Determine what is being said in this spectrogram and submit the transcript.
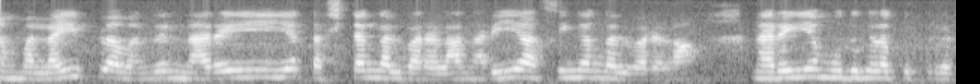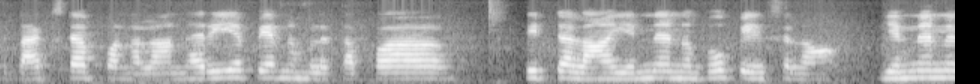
நம்ம லைஃப்பில் வந்து நிறைய கஷ்டங்கள் வரலாம் நிறைய அசிங்கங்கள் வரலாம். நிறைய முதுகில் குத்துறது பேக் ஸ்டாப் பண்ணலாம். நிறைய பேர் நம்மளை தப்பாக திட்டலாம். என்னென்னவோ பேசலாம். என்னென்ன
